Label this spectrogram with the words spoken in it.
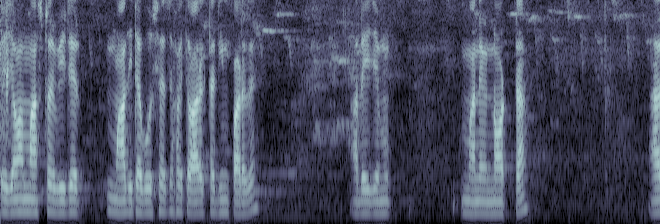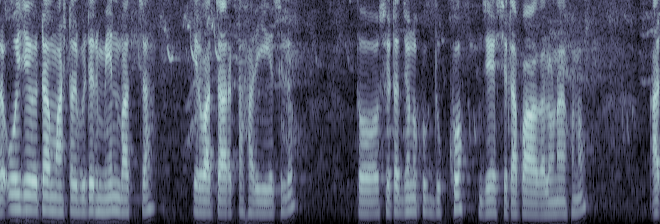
এই যে আমার মাস্টার বিডের মাদিটা বসে আছে, হয়তো আরেকটা ডিম পারবে। আর এই যে মানে নটটা। আর ওই যে ওটা মাস্টার বিডের মেন বাচ্চা, এর বাচ্চা আরেকটা হারিয়ে গেছিল। তো সেটার জন্য খুব দুঃখ যে সেটা পাওয়া গেল না এখনও আর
